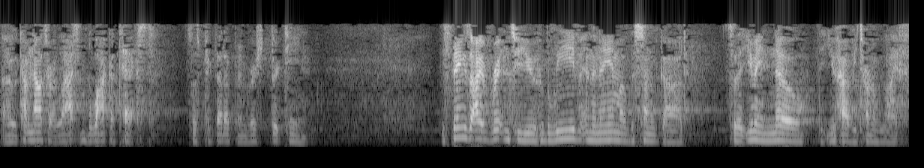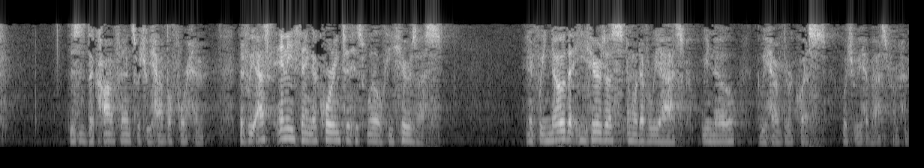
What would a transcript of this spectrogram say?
Uh, we come now to our last block of text. So let's pick that up in verse 13. These things I have written to you who believe in the name of the Son of God, so that you may know that you have eternal life. This is the confidence which we have before Him, that if we ask anything according to His will, He hears us. And if we know that He hears us in whatever we ask, we know that we have the requests which we have asked from Him.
